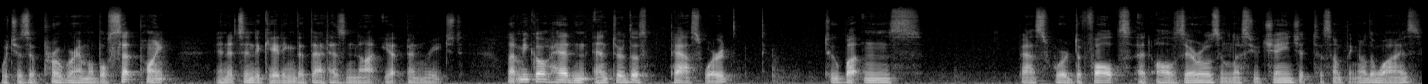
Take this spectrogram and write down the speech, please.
which is a programmable set point, and it's indicating that that has not yet been reached. Let me go ahead and enter the password. Two buttons, password defaults at all zeros unless you change it to something otherwise.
